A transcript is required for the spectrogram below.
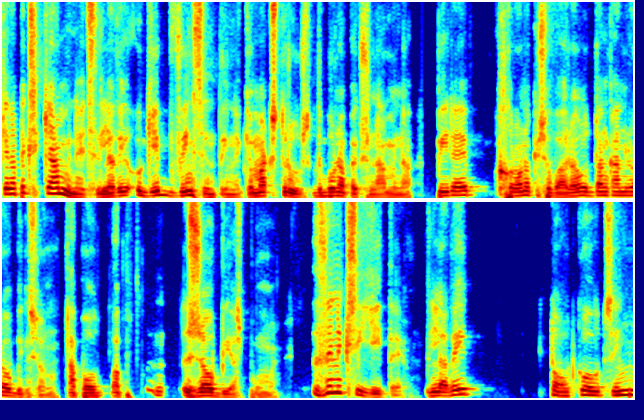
και να παίξει και άμυνα έτσι. Δηλαδή, ο Gabe Vincent είναι και ο Max Truss δεν μπορούν να παίξουν άμυνα. Πήρε χρόνο και σοβαρό ο Duncan Robinson από, από ζόμπι, ας πούμε. Δεν εξηγείται. Δηλαδή, το outcoaching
